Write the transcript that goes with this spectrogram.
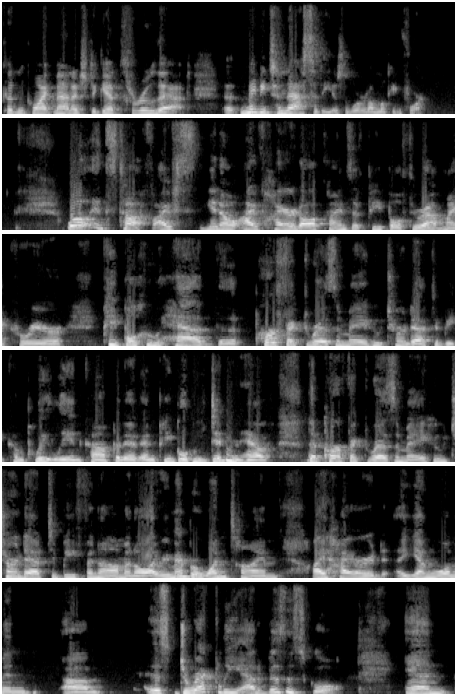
couldn't quite manage to get through that? Uh, maybe tenacity is the word I'm looking for. Well, it's tough. I've, you know, I've hired all kinds of people throughout my career. People who had the perfect resume who turned out to be completely incompetent, and people who didn't have the perfect resume who turned out to be phenomenal. I remember one time I hired a young woman um, directly out of business school, and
